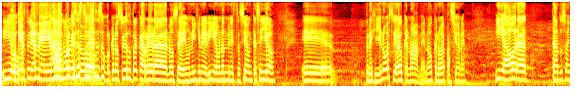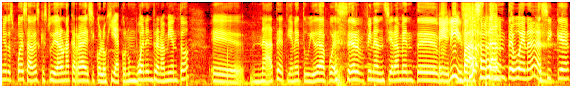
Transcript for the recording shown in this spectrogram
Y yo, ¿Por qué estudias eso? Ajá, no? ¿por qué estudias eso? ¿Por qué no estudias otra carrera, no sé, una ingeniería, una administración, qué sé yo? Eh, pero dije, yo no voy a estudiar algo que no ame, ¿no? Que no me apasione. Y ahora, tantos años después, sabes que estudiar una carrera de psicología con un buen entrenamiento, eh, nada te detiene, tu vida puede ser financieramente Feliz. bastante buena, así que...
